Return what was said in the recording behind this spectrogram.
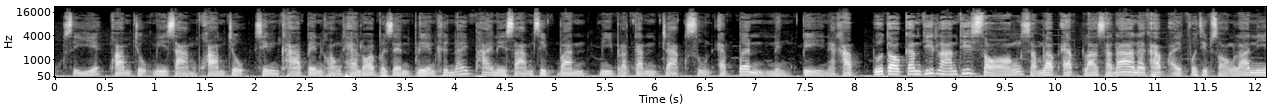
6 สี ความจุมี 3 ความจุ สินค้าเป็นของแท้ร้อยเปอร์เซ็นต์เปลี่ยนคืนได้ภายใน 30 วัน มีประกันจากศูนย์ Apple 1 ปีนะครับดูต่อกันที่ร้านที่ 2สำหรับแอป Lazada นะครับ iPhone 12 ร้านนี้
